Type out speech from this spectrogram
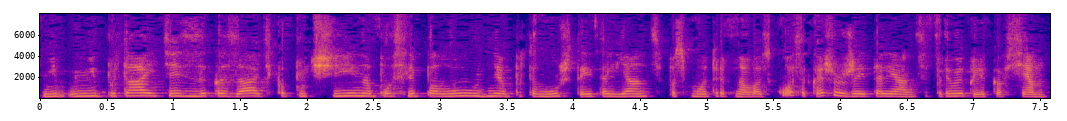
не, не пытайтесь заказать капучино после полудня, потому что итальянцы посмотрят на вас косо. Конечно, уже итальянцы привыкли ко всем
